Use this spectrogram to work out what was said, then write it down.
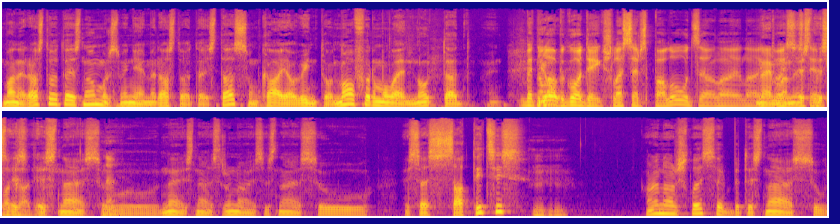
man ir astotais numurs, viņiem ir astotais tas, un kā jau viņi to noformulē, nu tad. Bet, nu, jo, labi, godīgi, Šlesers palūdza, lai, lai nē, man, es, es, es, es, neesmu, ne? Nē, es neesmu runājis, es neesmu, es esmu saticis. Mm -hmm. Ainārs Šlesers, bet es neesmu,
